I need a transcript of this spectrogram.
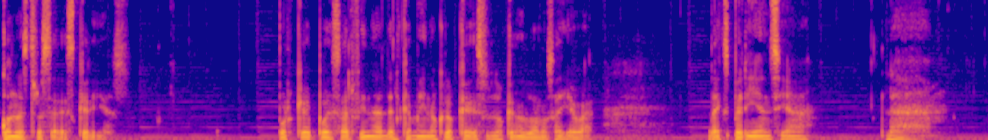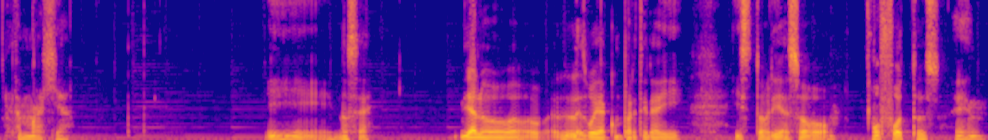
con nuestros seres queridos. Porque pues al final del camino creo que eso es lo que nos vamos a llevar. La experiencia, la, la magia. Y no sé, ya lo les voy a compartir ahí historias o, o fotos en,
